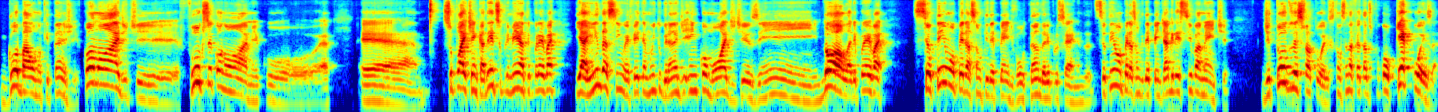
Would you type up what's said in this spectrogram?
global no que tange commodity, fluxo econômico, é, é, supply chain, cadeia de suprimento e por aí vai. E ainda assim o efeito é muito grande em commodities, em dólar e por aí vai. Se eu tenho uma operação que depende, voltando ali para o CERN, se eu tenho uma operação que depende agressivamente de todos esses fatores que estão sendo afetados por qualquer coisa,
